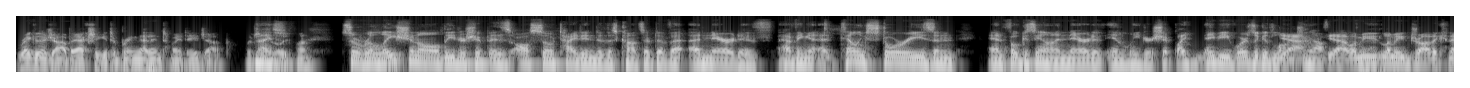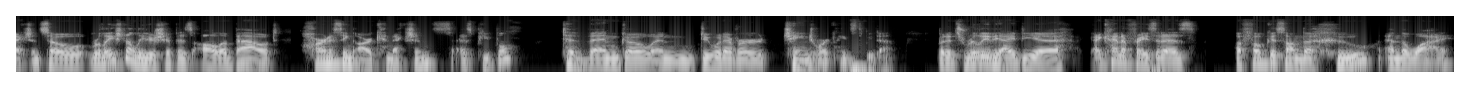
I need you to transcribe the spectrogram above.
regular job I actually get to bring that into my day job, which Nice. is really fun. So relational leadership is also tied into this concept of a, a narrative, having a, telling stories and and focusing on a narrative in leadership. Like maybe where's a good launching yeah, off? Yeah, let me that? let me draw the connection. So relational leadership is all about harnessing our connections as people to then go and do whatever change work needs to be done. But it's really the idea, I kind of phrase it as a focus on the who and the why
